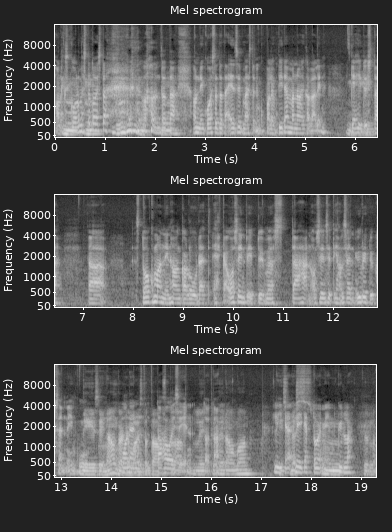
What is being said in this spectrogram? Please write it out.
Aleksi 13 mm, mm, on, tota, mm. on niin kuin osa tätä ensimmäistä niin kuin paljon pidemmän aikavälin mm. kehitystä. Ää, Stockmannin hankaluudet ehkä osin liittyy myös tähän, osin sitten ihan sen yrityksen niin kuin niin, siinä on monen tahoisiin tota, omaan liike, liiketoimiin, mm, kyllä. kyllä.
